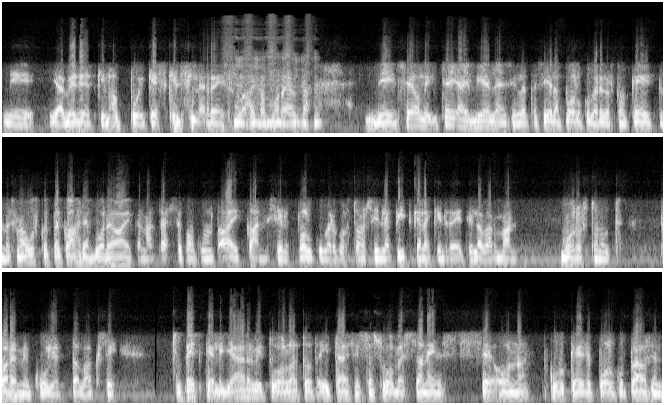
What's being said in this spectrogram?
niin, ja vedetkin loppui kesken sillä reissulla aika monelta. Niin se, oli, se jäi mieleen sillä, että siellä polkuverkosto on kehittymässä. Mä uskon, että kahden vuoden aikana tässä, kun on kulunut aikaa, niin siellä polkuverkosto on sillä pitkälläkin reitillä varmaan muodostunut paremmin kuljettavaksi. Petkelijärvi tuolla tuota itäisessä Suomessa, niin se on, kulkee se polku pääosin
